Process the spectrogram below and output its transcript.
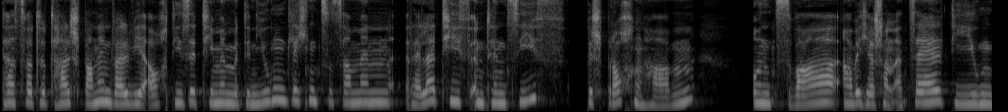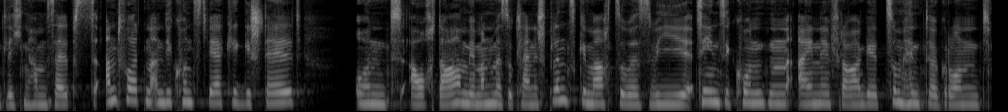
Das war total spannend, weil wir auch diese Themen mit den Jugendlichen zusammen relativ intensiv besprochen haben. Und zwar habe ich ja schon erzählt, die Jugendlichen haben selbst Antworten an die Kunstwerke gestellt. Und auch da haben wir manchmal so kleine Sprints gemacht, sowas wie zehn Sekunden, eine Frage zum Hintergrund,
